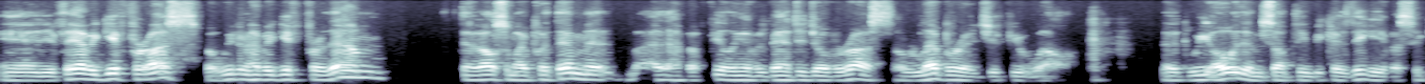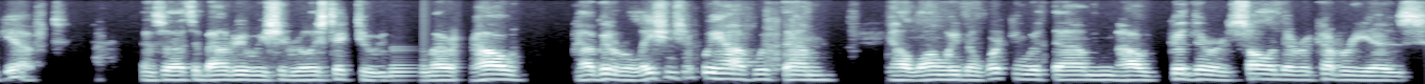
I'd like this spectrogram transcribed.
And if they have a gift for us, but we don't have a gift for them, that also might put them at have a feeling of advantage over us or leverage, if you will, that we owe them something because they gave us a gift. And so that's a boundary we should really stick to, no matter how how good a relationship we have with them, how long we've been working with them, how good their solid their recovery is.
